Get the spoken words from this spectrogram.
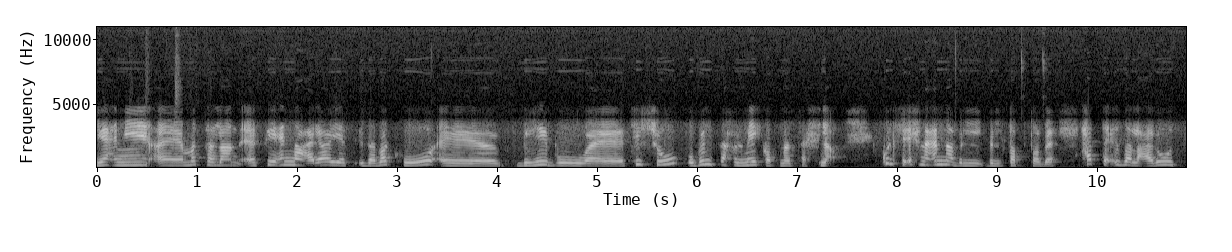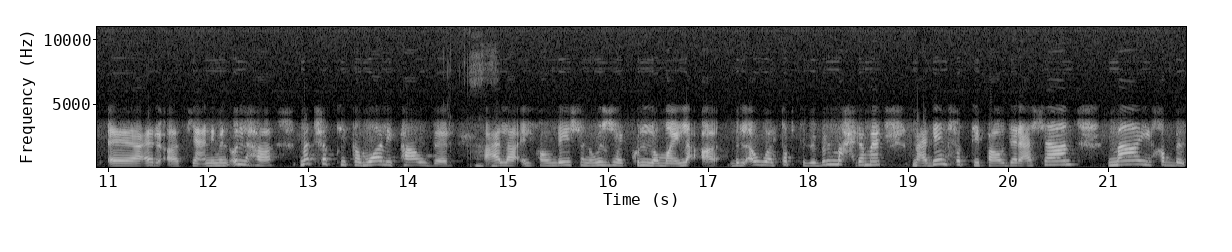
يعني آه مثلا في عندنا عرايس إذا بكوا آه بجيبوا آه tissue وبمسحوا الميك اب مسح. لا كل شيء إحنا عندنا بالطبطبة. حتى إذا العروس آه، عرقت يعني بنقولها ما تحطي طوالي powder على ال foundation وجهك كله مي. لا بالأول طبطبي بالمحرمة بعدين حطي powder عشان ما يخبص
